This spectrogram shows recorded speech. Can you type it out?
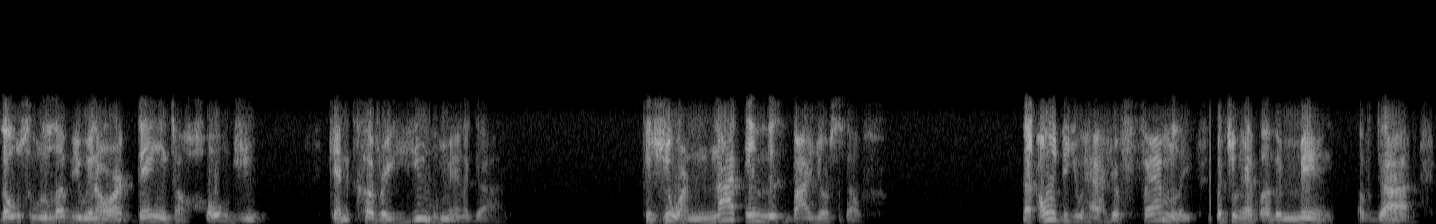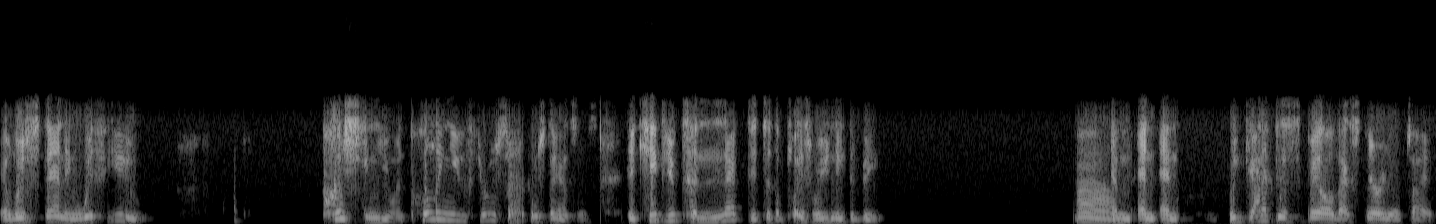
those who love you and are ordained to hold you can cover you, man of God. Because you are not in this by yourself. Not only do you have your family, but you have other men of God, and we're standing with you, pushing you and pulling you through circumstances to keep you connected to the place where you need to be. Mm. And and and we got to dispel that stereotype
